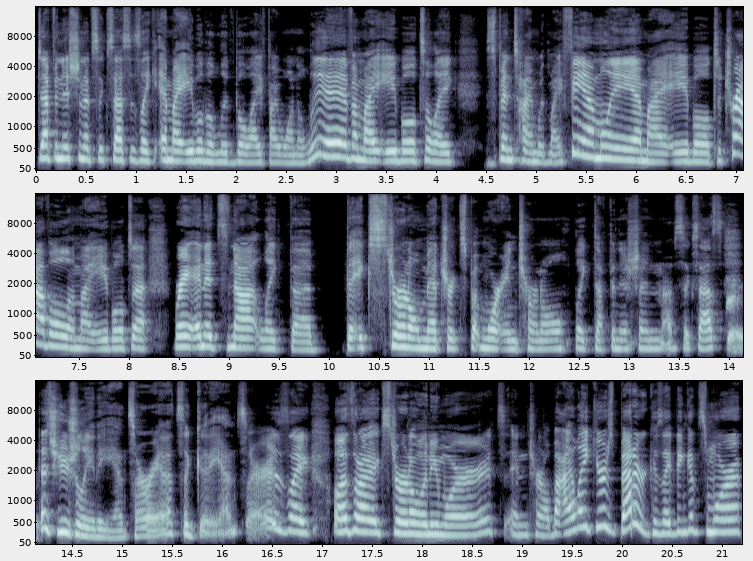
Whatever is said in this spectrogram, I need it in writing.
definition of success is like, am I able to live the life I want to live? Am I able to like spend time with my family? Am I able to travel? Am I able to, right? And it's not like the the external metrics, but more internal like definition of success. Right. That's usually the answer, right? That's a good answer. It's like, well, it's not external anymore. It's internal. But I like yours better because I think it's more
